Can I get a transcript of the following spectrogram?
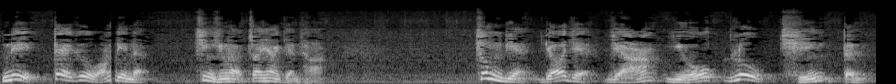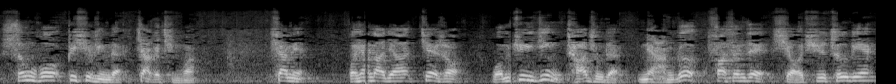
内代购网点的进行了专项检查，重点了解粮、油、肉、禽等生活必需品的价格情况。下面，我向大家介绍我们最近查处的两个发生在小区周边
